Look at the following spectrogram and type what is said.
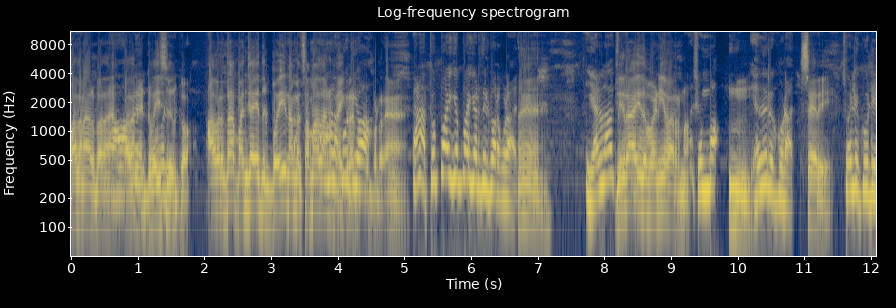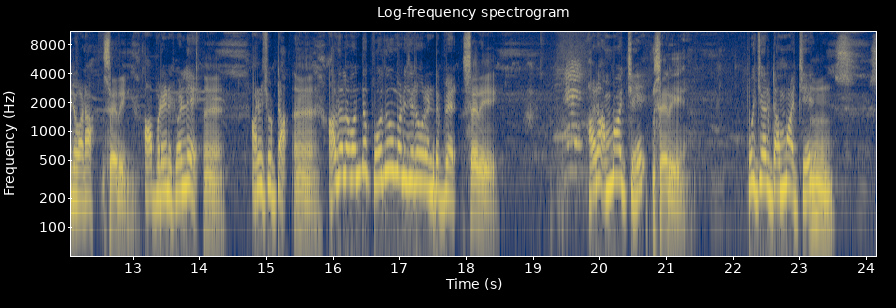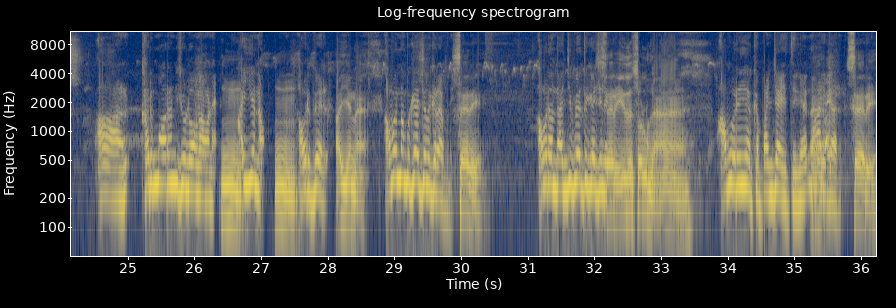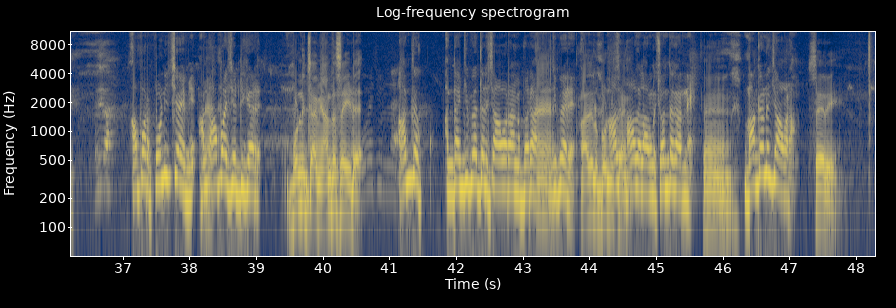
பதினாலு பதினா- பதினெட்டு வயசு இருக்கும் அவரை தான் பஞ்சாயத்துக்கு போய் நம்ம சமாதானம் அவங்கள ஆயிக்கலாம்னு கூட்டி வா. கூப்பிடுறோம் ஆ. ஏன்னா துப்பாக்கி துப்பாக்கி எடுத்துட்டு வரக்கூடாது எல்லாத்தையும் நிராயுத பணியே வரணும். சும்மா ம். எதிர்க்கக்கூடாது. சரி. சொல்லி கூட்டிட்டு வாடா. சரிங்க. அப்படின்னு சொல்லி அனுப்பிச்சுட்டான். அதில் வந்து பொது மனுஷர் ஒரு ரெண்டு பேர். சரி. அது அம்மாச்சி. சரி. பூச்சேரிட்டு அம்மாச்சி. கருமாறன்னு சொல்லுவாங்க அவனை. ஐயனம். அவர் பேர். ஐயண்ணே அவர் நம்ம அப்படி. சரி. அவர் அந்த அஞ்சு பேர்த்து கேச்சல் சரி இது சொல்லுங்க. அவரையும் பஞ்சாயத்துக்கு நாளைக்கார் சரி. அப்புறம் பொன்னிச்சாமி அந்த ஆப்போசிட்டுக்காரு பொன்னுச்சாமி அந்த சைடு அந்த அந்த அஞ்சு பேர்த்துல சாவறாங்க பாரு அஞ்சு பேர். அதுல பொன்னுச்சாமி. அதில் அவங்க சொந்தக்காரனே. மகனும் சாவறான். சரி.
